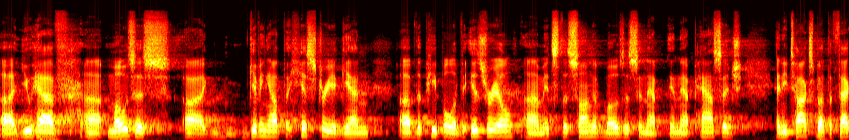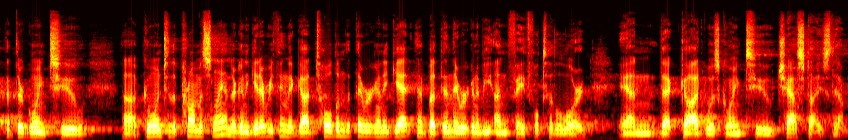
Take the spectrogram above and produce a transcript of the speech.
uh, you have uh, Moses uh, giving out the history again of the people of Israel. Um, it's the Song of Moses in that in that passage, and he talks about the fact that they're going to uh, go into the promised land. They're going to get everything that God told them that they were going to get, but then they were going to be unfaithful to the Lord, and that God was going to chastise them.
